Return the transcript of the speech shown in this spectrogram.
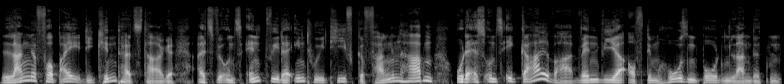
Lange vorbei die Kindheitstage, als wir uns entweder intuitiv gefangen haben oder es uns egal war, wenn wir auf dem Hosenboden landeten.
